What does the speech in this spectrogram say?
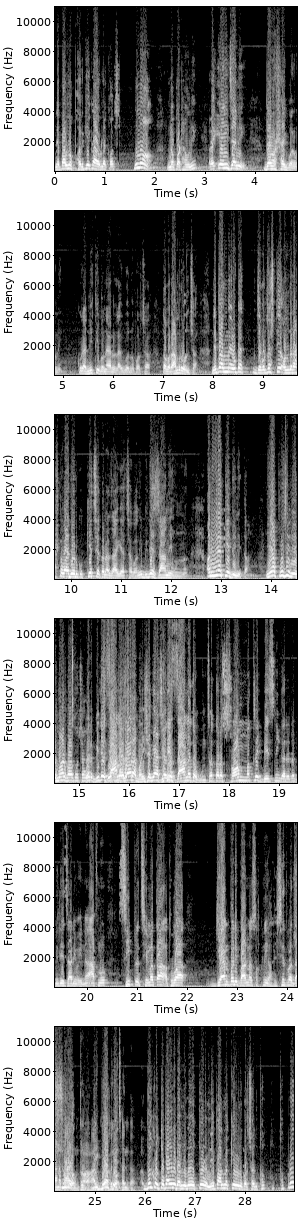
नेपालमा फर्किएकाहरूलाई कस पुनः नपठाउने र यही चाहिँ व्यावसायिक बनाउने कुरा नीति बनाएर लागू गर्नुपर्छ। तब राम्रो हुन्छ। नेपालमा एउटा जबरजस्ती अन्तर्राष्ट्रवादीहरूको के चेतना जागेको छ भने विदेश जाने हुन्न। अनि यहाँ के दिने त? यहाँ पुँजी निर्माण भएको छैन। होइन, विदेश जान भइसकेका छैन। विदेश जान त हुन्छ तर श्रम मात्रै बेच्ने गरेर विदेश जाने होइन। आफ्नो सिप र क्षमता अथवा ज्ञान पनि बाँड्न सक्ने हैसियतमा जान पाए हुन्थ्यो भन्ने कुरा पनि छ नि त। बिल्कुल तपाईँले भन्नुभयो त्यो नेपालमा के हुनुपर्छ थुप्रै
